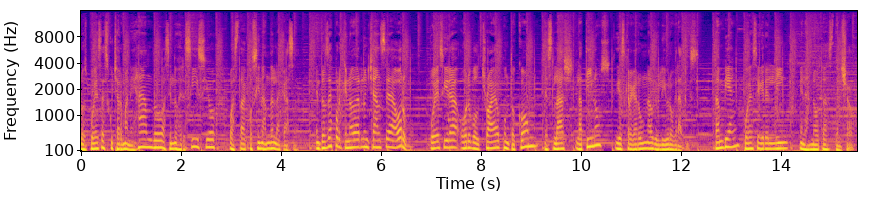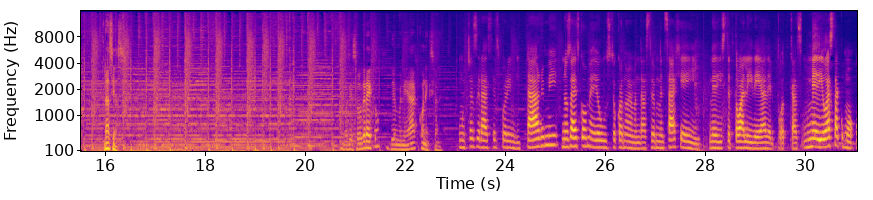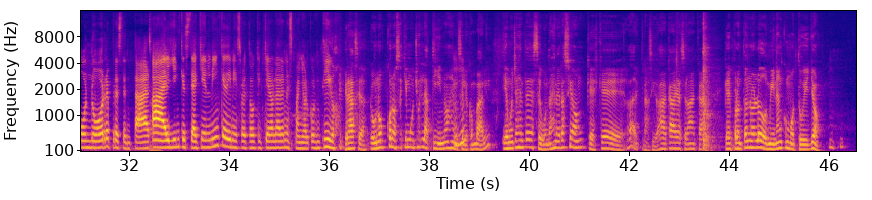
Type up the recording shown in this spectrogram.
Los puedes escuchar manejando, haciendo ejercicio o hasta cocinando en la casa. Entonces, ¿por qué no darle un chance a Audible? Puedes ir a audibletrial.com slash latinos y descargar un audiolibro gratis. También puedes seguir el link en las notas del show. Gracias. Mauricio Greco, bienvenida a Conexión. Muchas gracias por invitarme. No sabes cómo me dio gusto cuando me mandaste un mensaje y me diste toda la idea del podcast. Me dio hasta como honor representar a alguien que esté aquí en LinkedIn y sobre todo que quiera hablar en español contigo. Gracias. Uno conoce aquí muchos latinos en Silicon Valley y hay mucha gente de segunda generación que es que, nacidos acá, nacieron acá, que de pronto no lo dominan como tú y yo.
